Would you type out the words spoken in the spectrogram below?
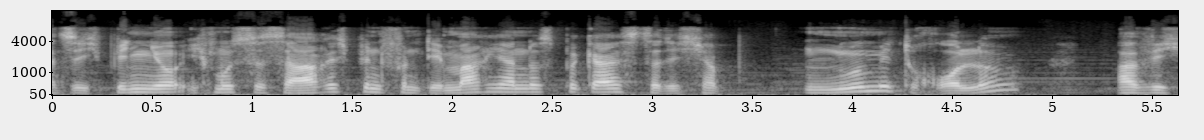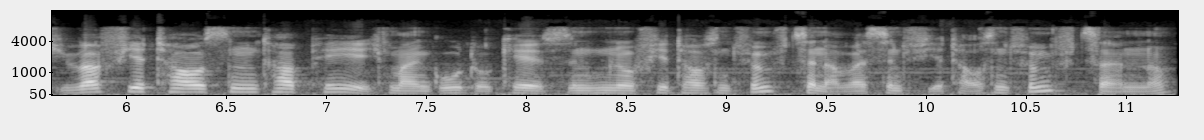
Also ich bin ja, ich muss sagen, ich bin von dem Marianus begeistert. Ich habe nur mit Rolle habe ich über 4000 HP. Ich meine, gut, okay, es sind nur 4015, aber es sind 4015, ne?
